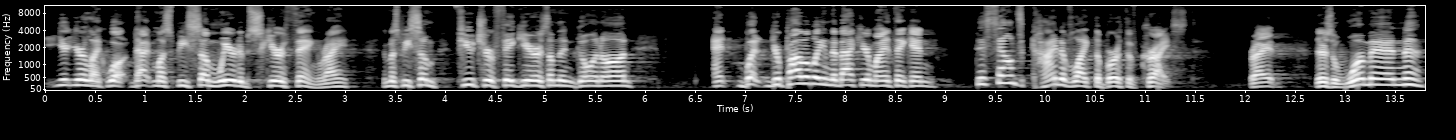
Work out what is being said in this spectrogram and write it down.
you're like, well, that must be some weird, obscure thing, right? There must be some future figure or something going on. And, but you're probably in the back of your mind thinking, this sounds kind of like the birth of Christ, right? There's a woman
